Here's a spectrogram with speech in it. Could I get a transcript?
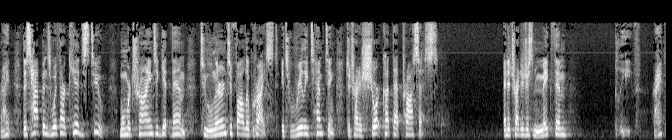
Right? This happens with our kids too. When we're trying to get them to learn to follow Christ, it's really tempting to try to shortcut that process and to try to just make them believe, right?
